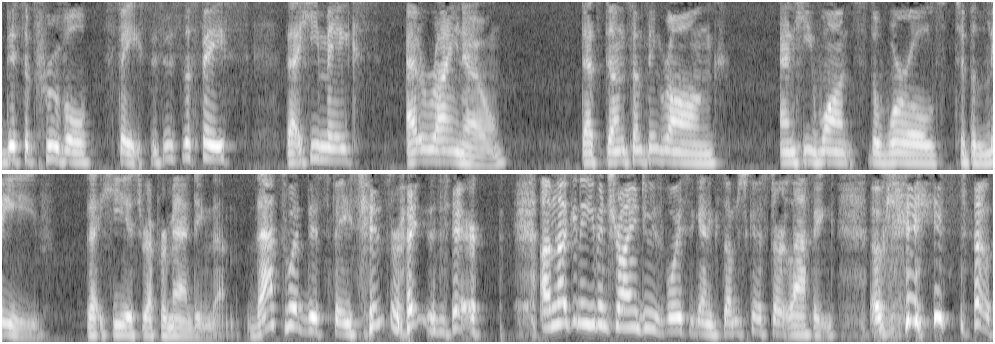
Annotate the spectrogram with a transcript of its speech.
disapproval face. This is the face that he makes at a RINO that's done something wrong and he wants the world to believe that he is reprimanding them. That's what this face is right there. I'm not going to even try and do his voice again because I'm just going to start laughing. Okay, so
